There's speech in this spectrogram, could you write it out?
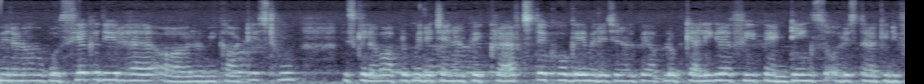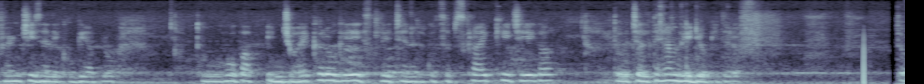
मेरा नाम गौसिया कदीर है और मैं एक आर्टिस्ट हूँ। इसके अलावा आप लोग मेरे चैनल पे क्राफ्ट्स देखोगे, मेरे चैनल पे आप लोग कैलीग्राफी पेंटिंग्स और इस तरह की डिफरेंट चीज़ें देखोगे आप लोग। तो होप आप इंजॉय करोगे, इसलिए चैनल को सब्सक्राइब कीजिएगा। तो चलते हैं हम वीडियो की तरफ़। तो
